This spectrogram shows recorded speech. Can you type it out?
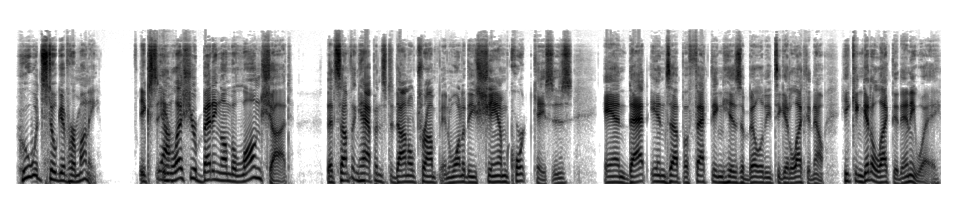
who would still give her money? Ex- Yeah. Unless you're betting on the long shot that something happens to Donald Trump in one of these sham court cases and that ends up affecting his ability to get elected. Now, he can get elected anyway.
